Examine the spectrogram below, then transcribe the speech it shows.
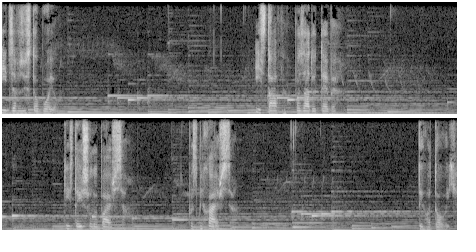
рід завжди з тобою. І став позаду тебе. Ти стоїш, улибаєшся, посміхаєшся. Ти готовий.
